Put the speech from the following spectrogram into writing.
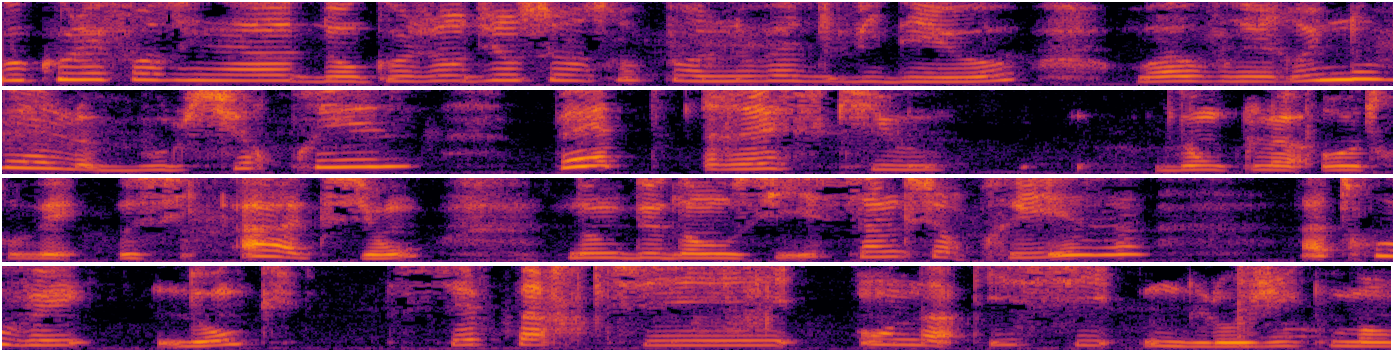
Coucou les Forzinotes, donc aujourd'hui on se retrouve pour une nouvelle vidéo. On va ouvrir une nouvelle boule surprise, Pet Rescue. Donc là, retrouver aussi à Action. Donc dedans aussi, 5 surprises à trouver. Donc c'est parti On a ici logiquement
